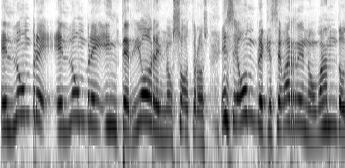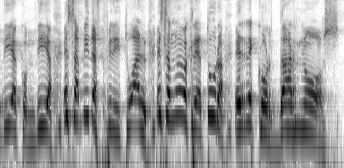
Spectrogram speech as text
el hombre, el hombre interior en nosotros, ese hombre que se va renovando día con día, esa vida espiritual, esa nueva criatura, es recordarnos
